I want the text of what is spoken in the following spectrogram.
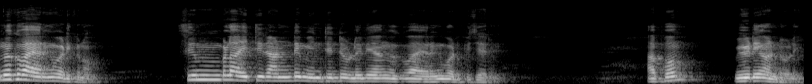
നിങ്ങൾക്ക് വയറിങ് പഠിക്കണോ? സിമ്പിളായിട്ട് രണ്ട് മിനിറ്റിന്റെ ഉള്ളിൽ ഞാൻ നിങ്ങൾക്ക് വയറിങ് പഠിപ്പിച്ചു തരും. അപ്പം വീഡിയോ കണ്ടോളി.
